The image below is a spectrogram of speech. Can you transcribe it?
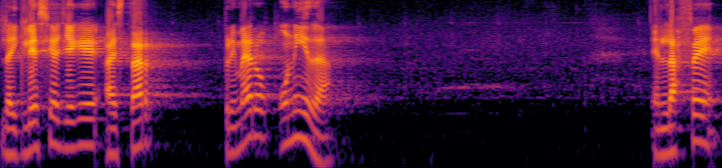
la iglesia llegue a estar primero unida en la fe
